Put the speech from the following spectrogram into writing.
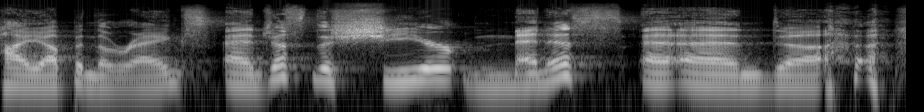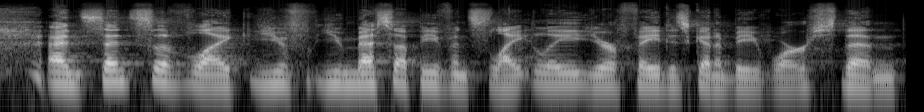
high up in the ranks and just the sheer menace and uh, and sense of like you you mess up even slightly your fate is going to be worse than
